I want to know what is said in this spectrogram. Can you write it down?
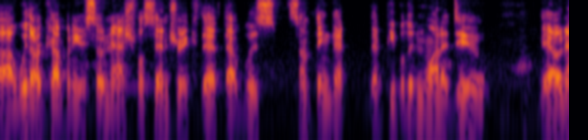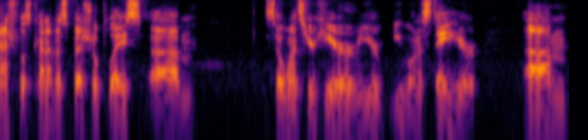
uh, with our company is so Nashville centric that that was something that that people didn't want to do. You know, Nashville's kind of a special place. Um, so once you're here, you you want to stay here. Um,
